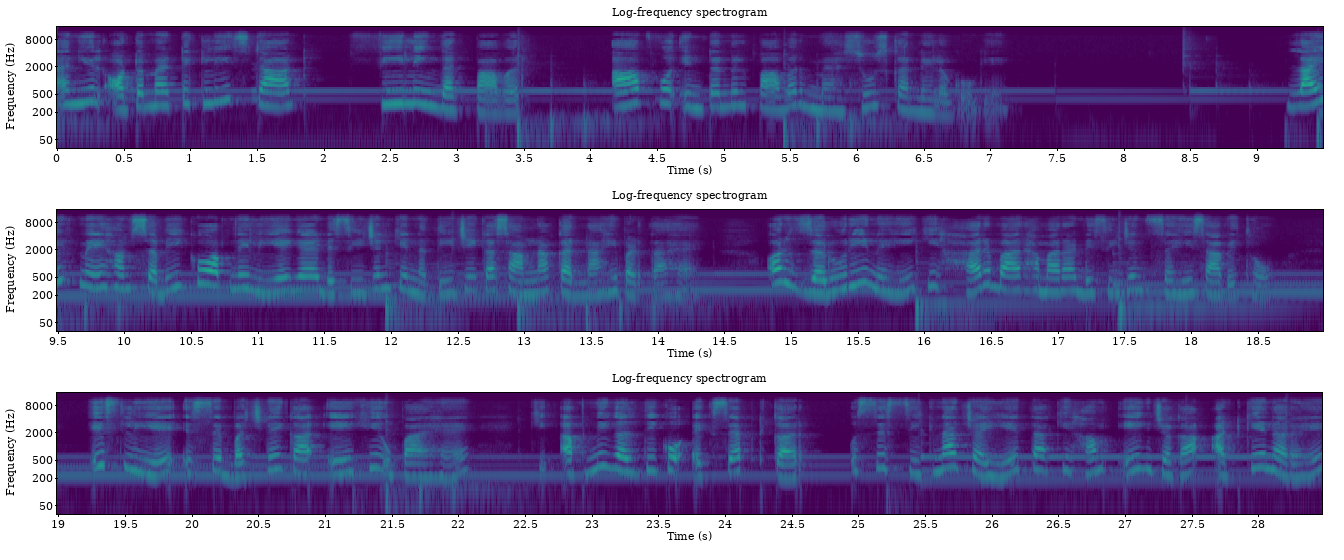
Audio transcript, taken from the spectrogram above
and you'll automatically start feeling that power आप वो इंटरनल पावर महसूस करने लगोगे। लाइफ में हम सभी को अपने लिए गए डिसीज़न के नतीजे का सामना करना ही पड़ता है। और ज़रूरी नहीं कि हर बार हमारा डिसीज़न सही साबित हो। इसलिए इससे बचने का एक ही उपाय है कि अपनी गलती को एक्सेप्ट कर उससे सीखना चाहिए ताकि हम एक जगह अटके न रहे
